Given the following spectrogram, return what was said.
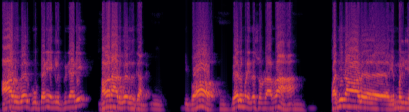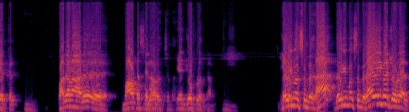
ஆறு பேர் கூட்டணி எங்களுக்கு பின்னாடி பதினாறு பேர் இருக்காங்க. இப்போ. வேலுமணி என்ன சொல்றாருன்னா. பதினாலு எம்எல்ஏக்கள். பதினாறு மாவட்ட செயலாளர். என் ஜோப்ல இருக்காங்க தைரியமா சொல்றாரு? தைரியமா சொல்றாரு தைரியமா சொல்றாரு.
